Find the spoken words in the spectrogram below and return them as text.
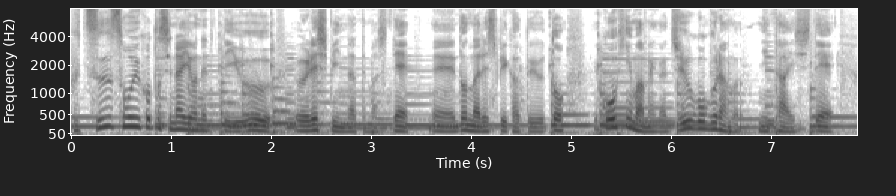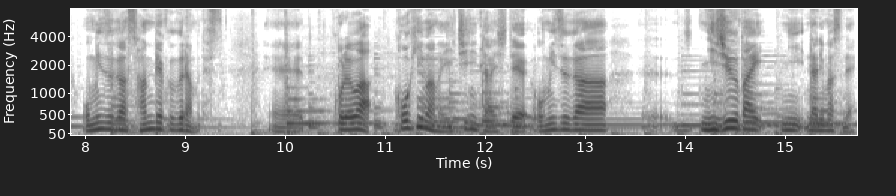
普通そういうことしないよねっていうレシピになってまして、えどんなレシピかというとコーヒー豆が 15g に対してお水が 300g です、えこれはコーヒー豆1に対してお水が20倍になりますね、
